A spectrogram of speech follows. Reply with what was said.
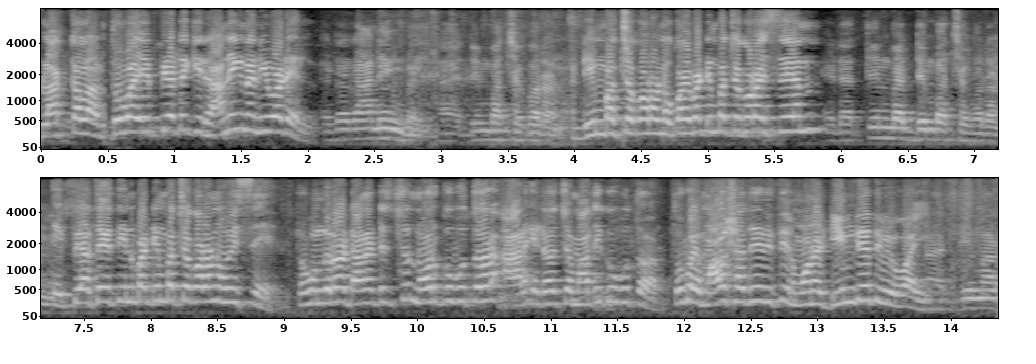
ব্ল্যাক কালার তো ভাই এই পেয়ারটা কি রানিং না নিউডেল এটা রানিং ভাই। হ্যাঁ ডিম বাচ্চা করানো। ডিম বাচ্চা করানো। কয়বার ডিম বাচ্চা করাইছেন? এটা তিনবার ডিম বাচ্চা করানো এই পেয়ার থেকে তিনবার ডিম বাচ্চা করানো হয়েছে তো বন্ধুরা ডানাটা হচ্ছে নর কবুতর আর এটা হচ্ছে মাদি কবুতর। তো ভাই মাল সাজিয়ে দিতেন মনে ডিম দিয়ে দিবে ভাই? ডিম আর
